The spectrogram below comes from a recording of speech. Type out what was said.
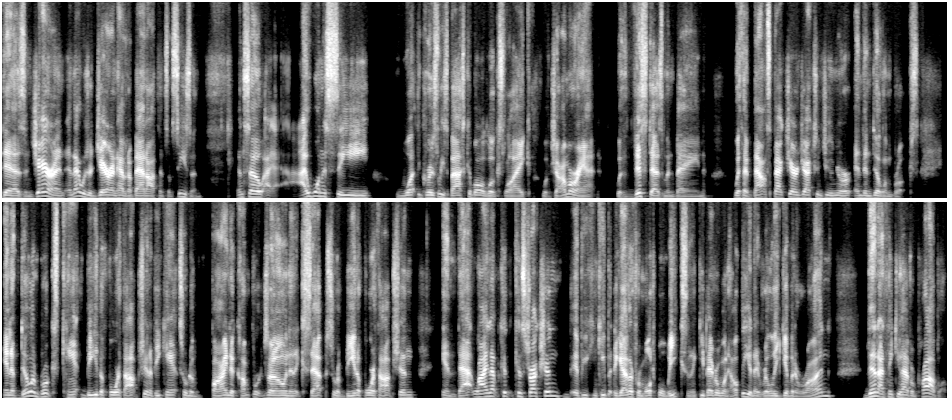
Dez, and Jaren. And that was a Jaren having a bad offensive season. And so I, I want to see what the Grizzlies basketball looks like with Ja Morant, with this Desmond Bane, with a bounce back Jaren Jackson Jr., and then Dillon Brooks. And if Dillon Brooks can't be the fourth option, if he can't sort of find a comfort zone and accept sort of being a fourth option in that lineup co- construction, if you can keep it together for multiple weeks and then keep everyone healthy and they really give it a run, then I think you have a problem.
